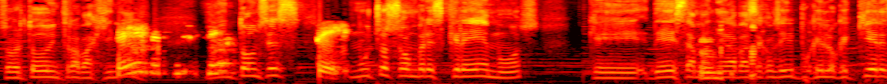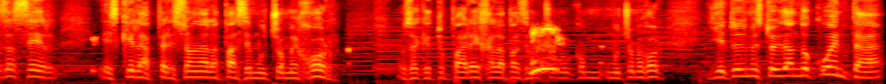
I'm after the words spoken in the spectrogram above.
sobre todo intravaginal. Sí, sí, sí, Y sí. entonces, muchos hombres creemos que de esa manera vas a conseguir, porque lo que quieres hacer es que la persona la pase mucho mejor. O sea, que tu pareja la pase mucho, mucho mejor. Y entonces me estoy dando cuenta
